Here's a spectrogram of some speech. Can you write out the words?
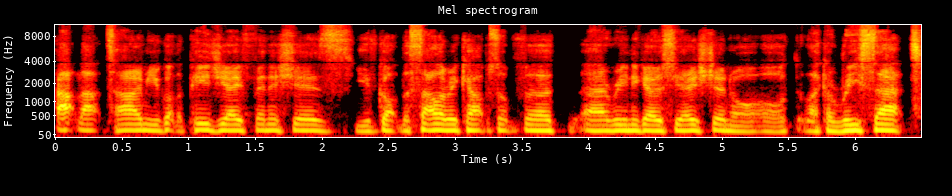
at that time you've got the pga finishes you've got the salary caps up for uh, renegotiation or, or, like a reset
